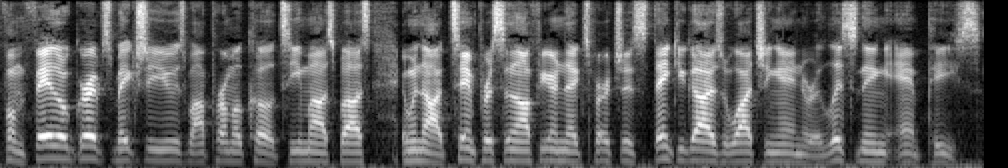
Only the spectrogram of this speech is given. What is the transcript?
from Fatal Grips, make sure you use my promo code TMossBoss. It will knock 10% off your next purchase. Thank you guys for watching and or listening, and peace.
